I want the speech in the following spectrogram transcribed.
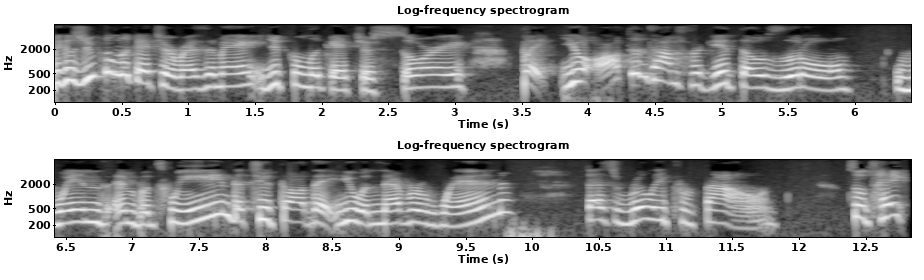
Because you can look at your resume, you can look at your story, but you'll oftentimes forget those little wins in between that you thought that you would never win. That's really profound. So take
